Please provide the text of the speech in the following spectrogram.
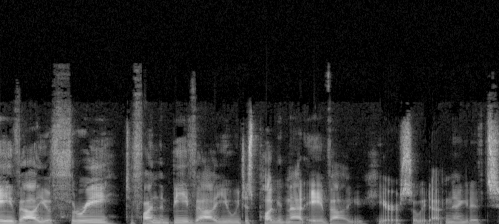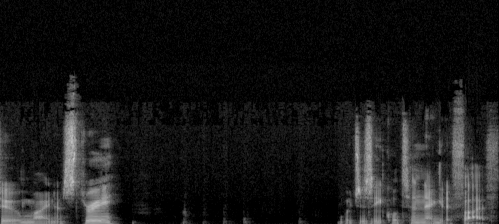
a value of three. To find the b value, we just plug in that a value here. So we'd have negative two minus three, which is equal to negative five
